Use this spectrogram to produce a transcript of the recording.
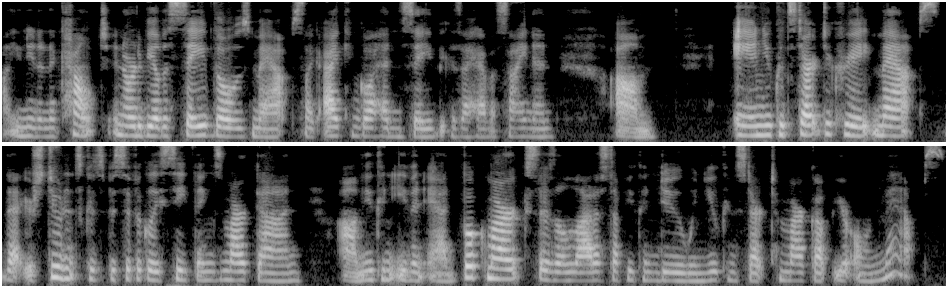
uh, you need an account in order to be able to save those maps. Like I can go ahead and save because I have a sign-in. Um, and you could start to create maps that your students could specifically see things marked on. Um, you can even add bookmarks. There's a lot of stuff you can do when you can start to mark up your own maps.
